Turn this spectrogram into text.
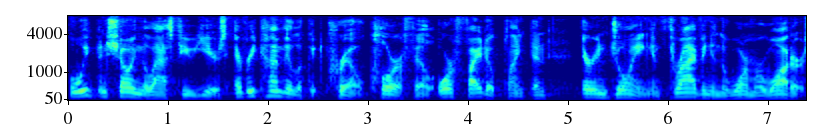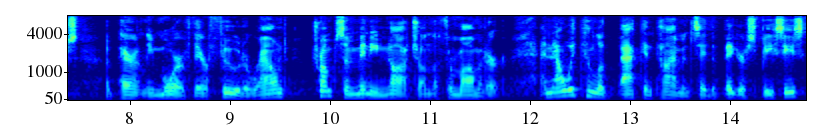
Well, we've been showing the last few years every time they look at krill, chlorophyll, or phytoplankton, they're enjoying and thriving in the warmer waters. Apparently, more of their food around trumps a mini notch on the thermometer. And now we can look back in time and say the bigger species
